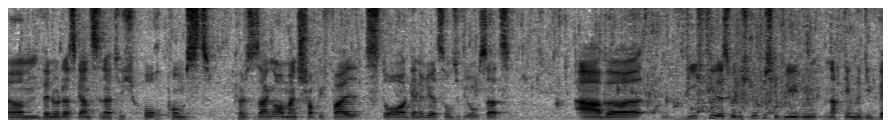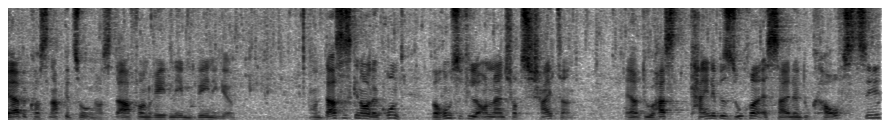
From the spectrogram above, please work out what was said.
Ähm, wenn du das Ganze natürlich hochpumpst, könntest du sagen, oh, mein Shopify Store generiert so und so viel Umsatz. Aber wie viel ist wirklich übrig geblieben, nachdem du die Werbekosten abgezogen hast? Davon reden eben wenige. Und das ist genau der Grund, warum so viele Online-Shops scheitern. Ja, du hast keine Besucher, es sei denn, du kaufst sie.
